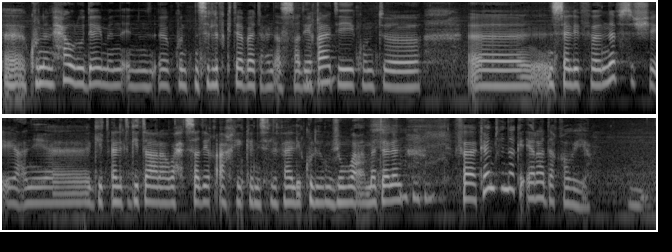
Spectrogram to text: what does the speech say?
أه كنا نحاولوا دائما إن كنت نسلف كتابات عند صديقاتي كنت أه نسلف نفس الشيء يعني جيت آلة جيتارة واحد صديق أخي كان يسلفها لي كل يوم جمعة مثلا. فكانت هناك إرادة قوية. آه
